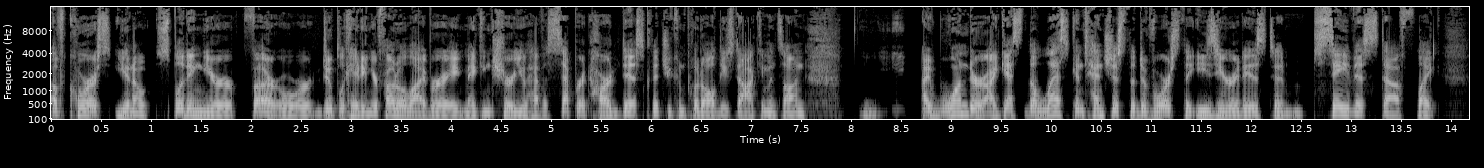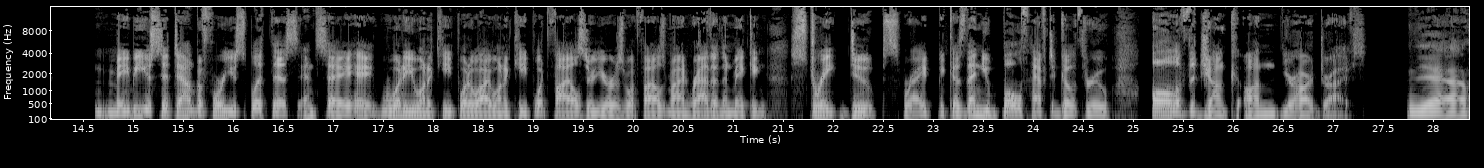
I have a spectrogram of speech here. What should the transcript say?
of course you know splitting your or, or duplicating your photo library making sure you have a separate hard disk that you can put all these documents on I wonder, I guess the less contentious the divorce, the easier it is to say this stuff. Like maybe you sit down before you split this and say, hey, what do you want to keep? What do I want to keep? What files are yours? What files are mine? Rather than making straight dupes, right? Because then you both have to go through all of the junk on your hard drives. Yeah,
